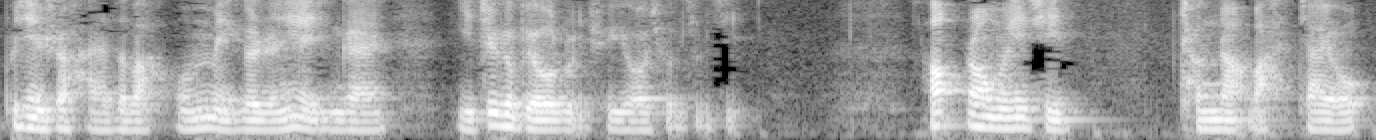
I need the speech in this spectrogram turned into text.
不仅是孩子吧，我们每个人也应该以这个标准去要求自己。好，让我们一起成长吧，加油！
